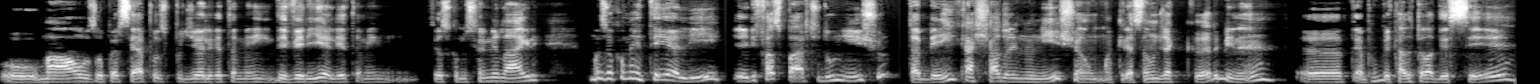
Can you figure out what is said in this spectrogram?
ou Mouse, ou Persepolis podia ler também, deveria ler também Deus como Seu Milagre, mas eu comentei ali, ele faz parte do nicho, tá bem encaixado ali no nicho, é uma criação de Jack Kirby, né, uh, é publicado pela DC,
